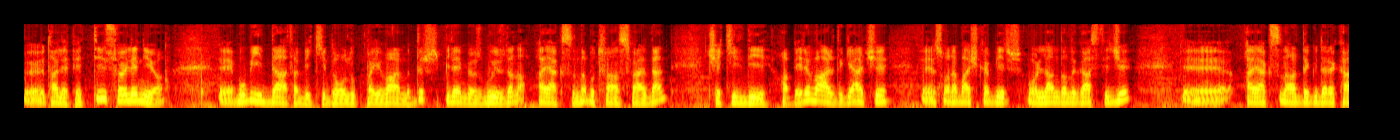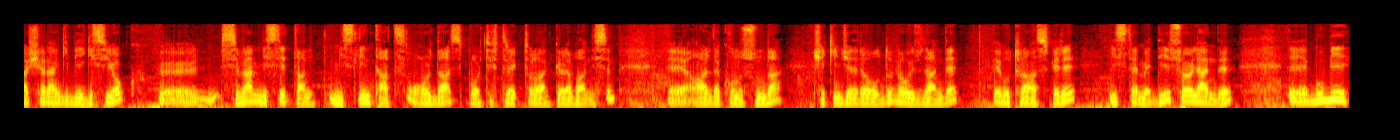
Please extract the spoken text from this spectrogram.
e, talep ettiği söyleniyor. E, bu bir iddia tabii ki doğruluk payı var mıdır bilemiyoruz. Bu yüzden Ajax'ın da bu transferden çekildiği haberi vardı. Gerçi e, sonra başka bir Hollandalı gazeteci e, Ajax'ın Arda Güler'e karşı herhangi bir ilgisi yok. E, Sven Mislintat, Mislintat orada sportif direktör olarak görev alan isim e, Arda konusunda çekinceleri oldu ve o yüzden de e, bu transferi istemediği söylendi. E, bu bir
